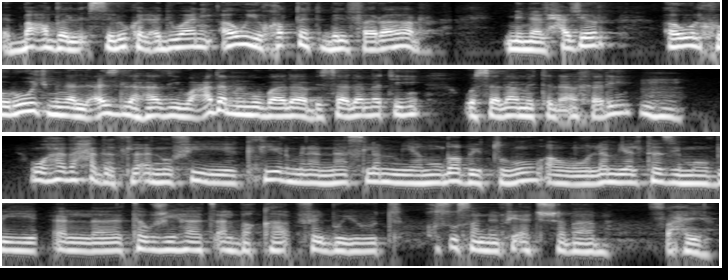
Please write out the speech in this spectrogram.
بعض السلوك العدواني أو يخطط بالفرار من الحجر أو الخروج من العزلة هذه وعدم المبالاة بسلامته وسلامة الآخرين؟ وهذا حدث لأنه في كثير من الناس لم ينضبطوا أو لم يلتزموا بالتوجيهات البقاء في البيوت خصوصا من فئة الشباب. صحيح.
